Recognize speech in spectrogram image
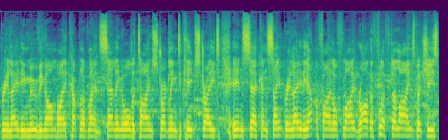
Brie Lady moving on by a couple of lengths, selling all the time, struggling to keep straight in second. Brie Lady at the final flight, rather fluffed her lines, but she's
